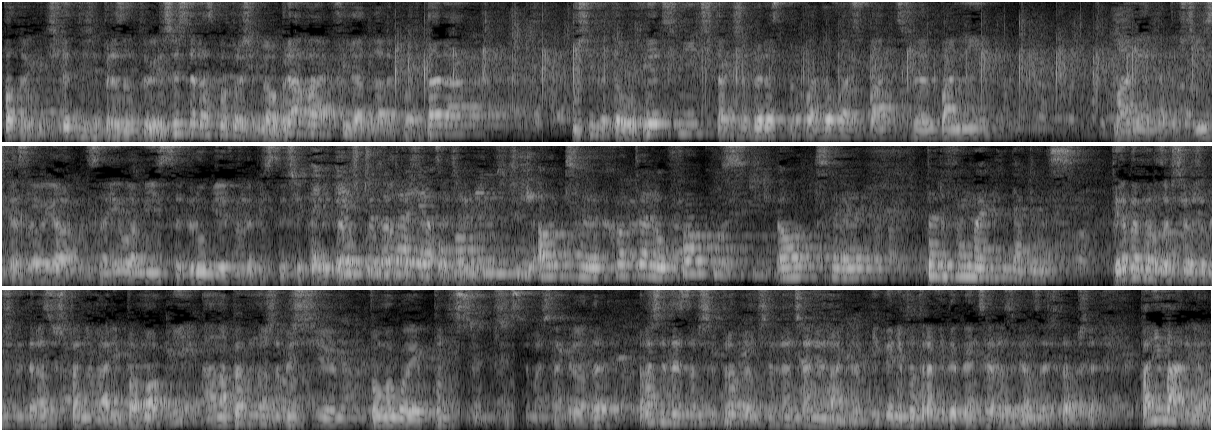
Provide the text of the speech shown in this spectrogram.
Patryk, świetnie się prezentujesz. Jeszcze raz poprosimy o brawa, chwila dla reportera. Musimy to uwiecznić, tak żeby rozpropagować fakt, że pani Maria Kapuścińska zajęła, zajęła miejsce drugie w plebiscycie Kobieta Jeszcze dodaję 2009. upominki od y, hotelu Focus i od y, perfumerii Douglas. To ja bym bardzo chciał, żebyśmy teraz już Pani Marii pomogli, a na pewno, żebyś e, pomogła jej przytrzymać nagrodę. No właśnie to jest zawsze problem przy wręczaniu nagród. Nikt go nie potrafi do końca rozwiązać dobrze. Pani Mario,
